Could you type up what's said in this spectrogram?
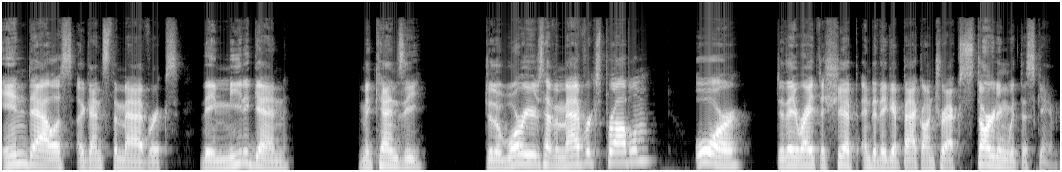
in Dallas against the Mavericks. They meet again. Mackenzie, do the Warriors have a Mavericks problem or do they right the ship and do they get back on track starting with this game?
